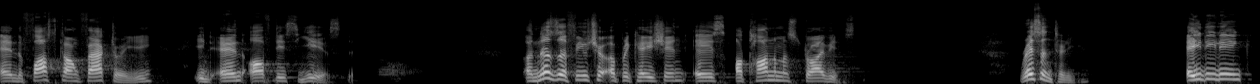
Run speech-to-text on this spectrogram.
and Foxconn factory in the end of this year. Another future application is autonomous driving. Recently, AD-Link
